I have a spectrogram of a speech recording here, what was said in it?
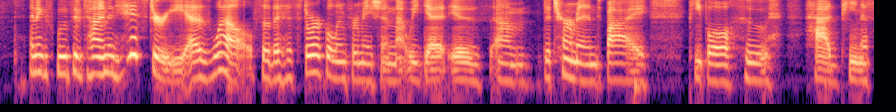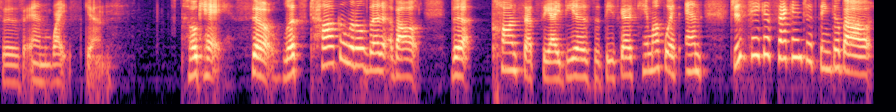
an exclusive time in history as well. So the historical information that we get is um, determined by people who had penises and white skin. Okay, so let's talk a little bit about the concepts, the ideas that these guys came up with, and just take a second to think about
